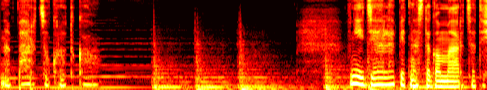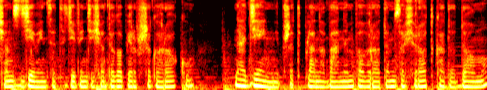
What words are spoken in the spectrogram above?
na bardzo krótko. W niedzielę 15 marca 1991 roku, na dzień przed planowanym powrotem z ośrodka do domu,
